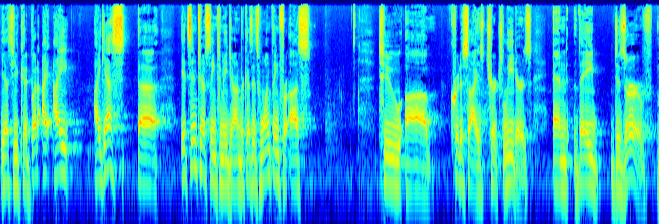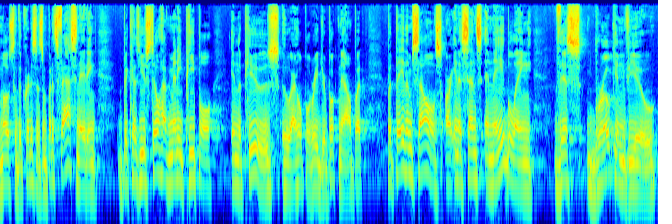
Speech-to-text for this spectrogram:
Yes, you could. But I, I, I guess uh, it's interesting to me, John, because it's one thing for us to. Uh, criticize church leaders, and they deserve most of the criticism. But it's fascinating because you still have many people in the pews who I hope will read your book now, but but they themselves are in a sense enabling this broken view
